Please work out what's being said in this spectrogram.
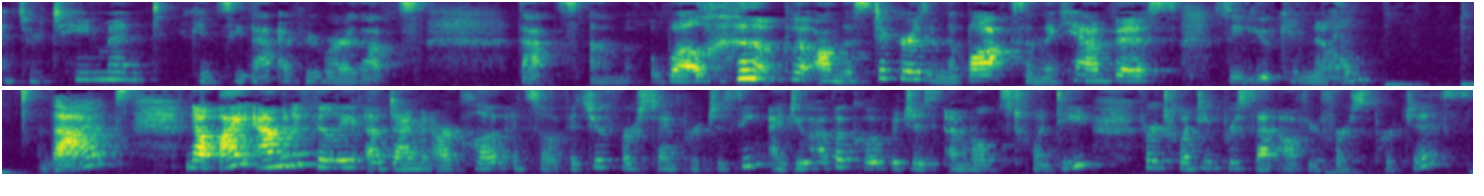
Entertainment. You can see that everywhere. That's that's um, well put on the stickers in the box and the canvas so you can know that. Now, I am an affiliate of Diamond Art Club, and so if it's your first time purchasing, I do have a code which is Emeralds20 for 20% off your first purchase.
